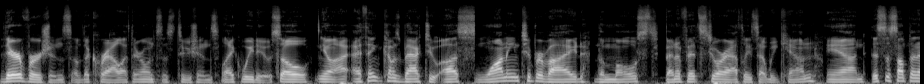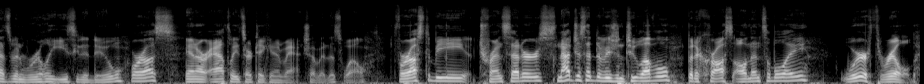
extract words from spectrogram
their versions of the corral at their own institutions, like we do. So, you know, I, I think it comes back to us wanting to provide the most benefits to our athletes that we can, and this is something that's been really easy to do for us, and our athletes are taking advantage of it as well. For us to be trendsetters, not just at Division two level, but across all NCAA, we're thrilled.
